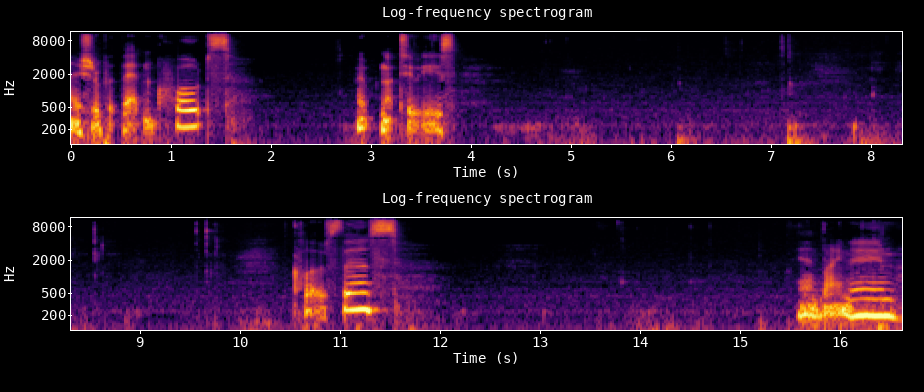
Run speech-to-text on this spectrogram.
I should have put that in quotes, nope, not two E's. Close this. And my name.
